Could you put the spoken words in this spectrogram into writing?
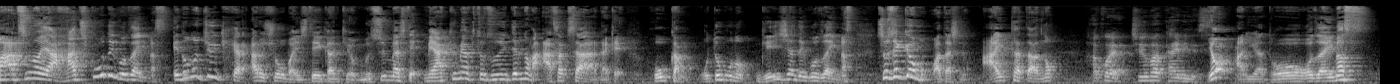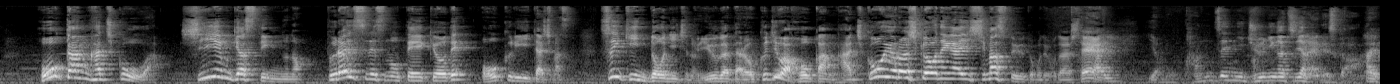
松野屋八甲でございます。江戸の中期からある商売指定関係を結びまして、脈々と続いているのが浅草だけ、宝冠男の芸者でございます。そして今日も私の相方の箱屋中馬帰りです。よありがとうございます。宝冠八甲は CM キャスティングのプライスレスの提供でお送りいたします。水金土日の夕方6時は宝冠八甲よろしくお願いします。というところでございまして、はい。い、やもう完全に12月じゃないですか、はい。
